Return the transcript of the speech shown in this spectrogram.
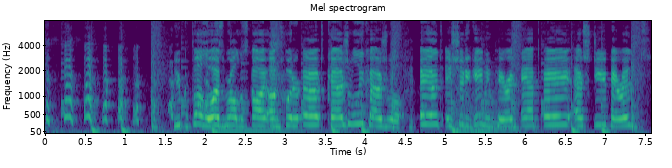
You can follow Esmeralda Sky on Twitter at Casually Casual and a shitty gaming parent at ASG Parent.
